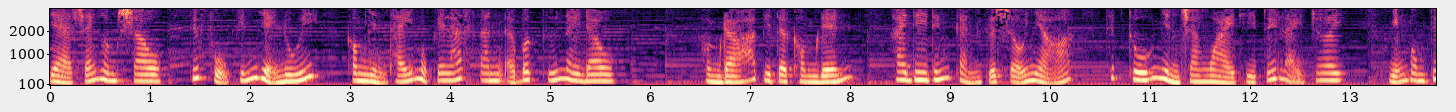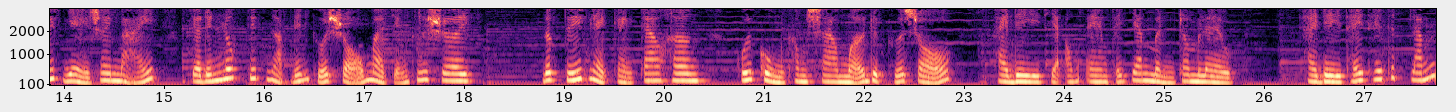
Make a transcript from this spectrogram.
và sáng hôm sau, tuyết phủ kín dãy núi, không nhìn thấy một cái lá xanh ở bất cứ nơi đâu. Hôm đó Peter không đến, Heidi đứng cạnh cửa sổ nhỏ, thích thú nhìn ra ngoài thì tuyết lại rơi. Những bông tuyết dày rơi mãi, cho đến lúc tuyết ngập đến cửa sổ mà chẳng cứ rơi. Lớp tuyết ngày càng cao hơn, cuối cùng không sao mở được cửa sổ. Heidi và ông em phải giam mình trong lều. Heidi thấy thế thích lắm.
